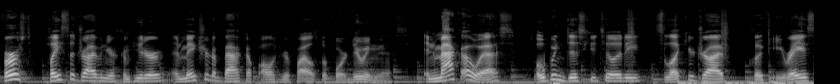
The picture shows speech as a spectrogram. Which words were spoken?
First, place the drive in your computer and make sure to back up all of your files before doing this. In Mac OS, open Disk Utility, select your drive, click Erase,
